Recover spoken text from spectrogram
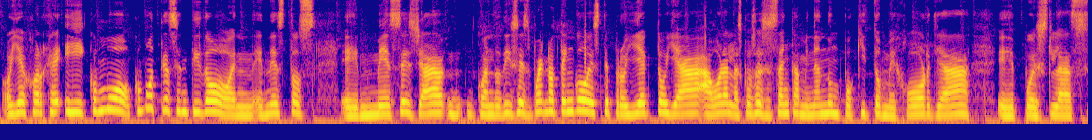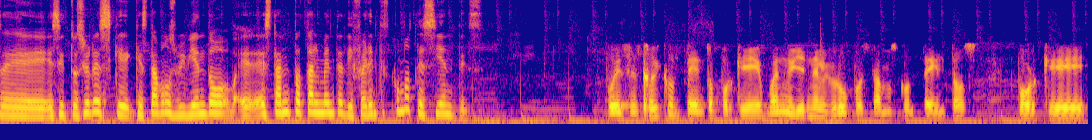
Oye, Jorge, ¿y cómo, cómo te has sentido en, estos eh, meses ya cuando dices, bueno, tengo este proyecto, ya ahora las cosas están caminando un poquito mejor, ya eh, pues las eh, situaciones que, estamos viviendo están totalmente diferentes? ¿Cómo te sientes? Pues estoy contento porque, bueno, y en el grupo estamos contentos porque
